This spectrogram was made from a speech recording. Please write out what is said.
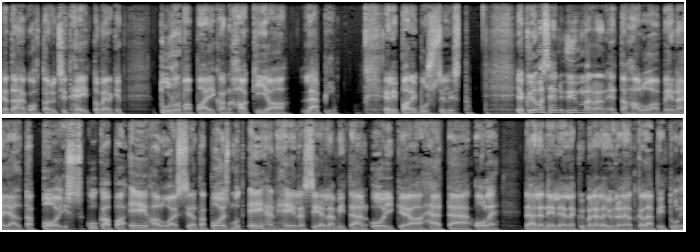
ja tähän kohtaan nyt sitten heittomerkit turvapaikan hakijaa läpi. Eli pari bussillista. Ja kyllä mä sen ymmärrän, että haluaa Venäjältä pois. Kukapa ei haluaisi sieltä pois, mutta eihän heillä siellä mitään oikeaa hätää ole näillä 41, jotka läpi tuli.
